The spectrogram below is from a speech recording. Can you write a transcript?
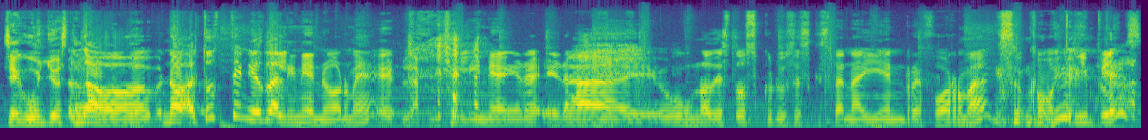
según yo estaba... No, no, tú tenías la línea enorme. eh, La pinche línea era, era eh, uno de estos cruces que están ahí en reforma, que son como triples.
